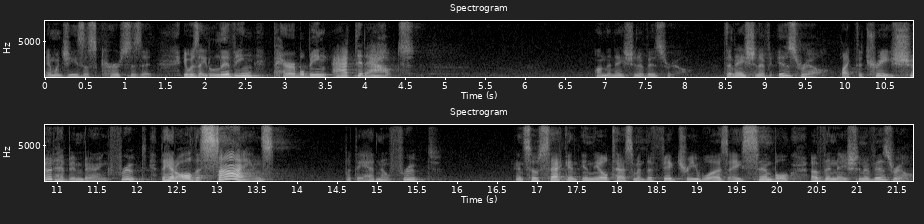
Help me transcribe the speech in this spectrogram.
and when Jesus curses it, it was a living parable being acted out on the nation of Israel. The nation of Israel like the tree, should have been bearing fruit. They had all the signs, but they had no fruit. And so, second, in the Old Testament, the fig tree was a symbol of the nation of Israel.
